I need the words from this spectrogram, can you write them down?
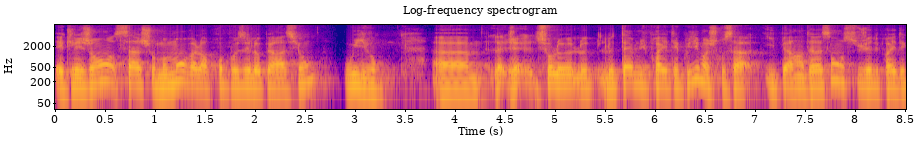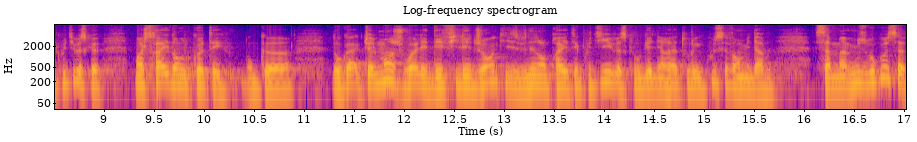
et que les gens sachent au moment où on va leur proposer l'opération où ils vont. Euh, sur le, thème du private equity, moi je trouve ça hyper intéressant, au sujet du private equity, parce que moi je travaille dans le côté. Donc, euh, actuellement, je vois les défilés de gens qui disent venez dans le private equity parce que vous gagnerez à tous les coups, c'est formidable. Ça m'amuse beaucoup, ça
